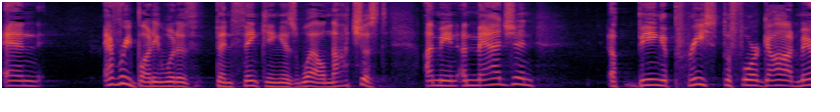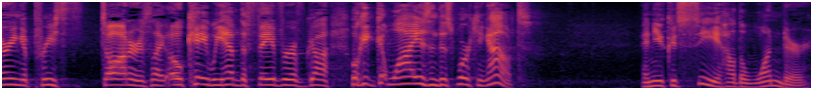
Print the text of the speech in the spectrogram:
And everybody would have been thinking as well, not just I mean, imagine being a priest before God, marrying a priest's daughter is like, okay, we have the favor of God. Okay, why isn't this working out? And you could see how the wonder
